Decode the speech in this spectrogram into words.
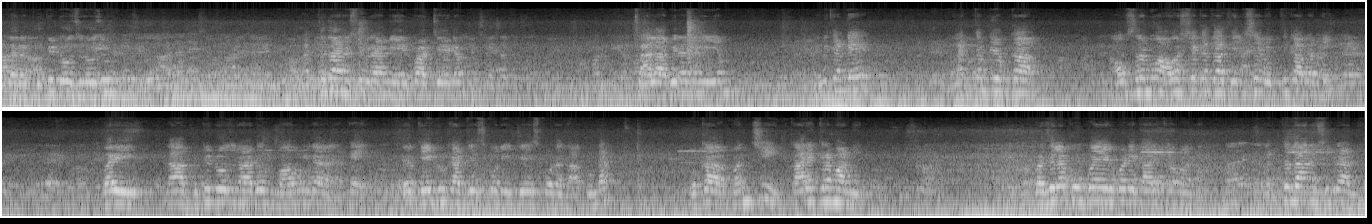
ఇద్దరు పుట్టినరోజు రోజు రక్తదాన శిబిరాన్ని ఏర్పాటు చేయడం చాలా అభినందనీయం. ఎందుకంటే రక్తం యొక్క అవసరము ఆవశ్యకత తెలిసే వ్యక్తి కాబట్టి మరి నా పుట్టినరోజు నాడు మామూలుగా అంటే కేకులు కట్ చేసుకొని ఇది చేసుకోవడం కాకుండా ఒక మంచి కార్యక్రమాన్ని ప్రజలకు ఉపయోగపడే కార్యక్రమాన్ని రక్తదాన శిబిరాన్ని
